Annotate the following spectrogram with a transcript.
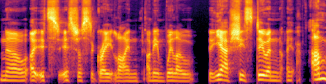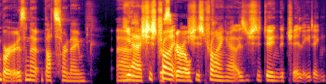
No, it's it's just a great line. I mean, Willow, yeah, she's doing uh, Amber, isn't it? That's her name. Uh, yeah, she's trying. girl. She's trying out. She's doing the cheerleading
